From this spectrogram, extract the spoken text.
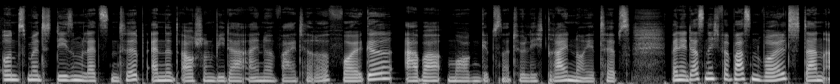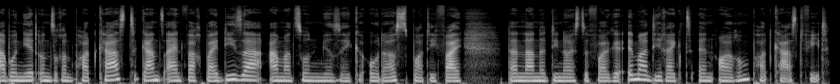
Und mit diesem letzten Tipp endet auch schon wieder eine weitere Folge. Aber morgen gibt's natürlich drei neue Tipps. Wenn ihr das nicht verpassen wollt, dann abonniert unseren Podcast ganz einfach bei dieser Amazon Music oder Spotify. Dann landet die neueste Folge immer direkt in eurem Podcast-Feed.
